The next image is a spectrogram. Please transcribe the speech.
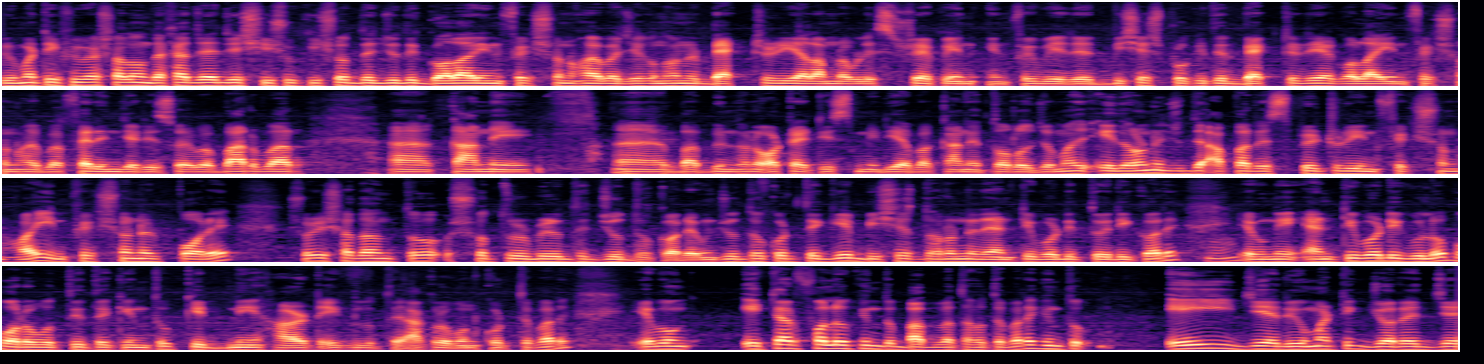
রিউমাটিক ফিভার সাধারণত দেখা যায় যে শিশু কিশোরদের যদি গলার ইনফেকশন হয় বা যে কোনো ধরনের ব্যাকটেরিয়াল আমরা বলি স্ট্রেপ ইনফেক্টেড বিশেষ প্রকৃতির ব্যাকটেরিয়া গলায় ইনফেকশন হয় বা ফ্যারিঞ্জাইটিস হয় বা বারবার কানে বা বিভিন্ন ধরনের অটাইটিস মিডিয়া বা কানে তরল জমা এই ধরনের যদি আপার রেসপিরেটরি ইনফেকশন হয় ইনফেকশনের পরে শরীর সাধারণত শত্রুর বিরুদ্ধে যুদ্ধ করে এবং যুদ্ধ করতে গিয়ে বিশেষ ধরনের অ্যান্টিবডি তৈরি করে এবং এই অ্যান্টিবডিগুলো পরবর্তীতে কিন্তু কিডনি, হার্ট এগুলোতে আক্রমণ করতে পারে এবং এটার ফলেও কিন্তু বাদ ব্যথা হতে পারে। কিন্তু এই যে রিউমাটিক জ্বরের যে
